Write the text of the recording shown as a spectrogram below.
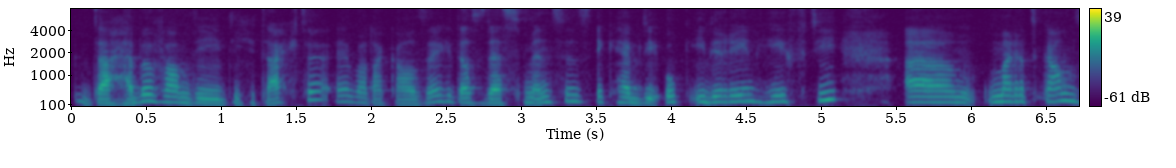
dat hebben van die, die gedachten, hè, wat ik al zeg, dat is des mensens. Ik heb die ook, iedereen heeft die. Ehm, maar het kan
